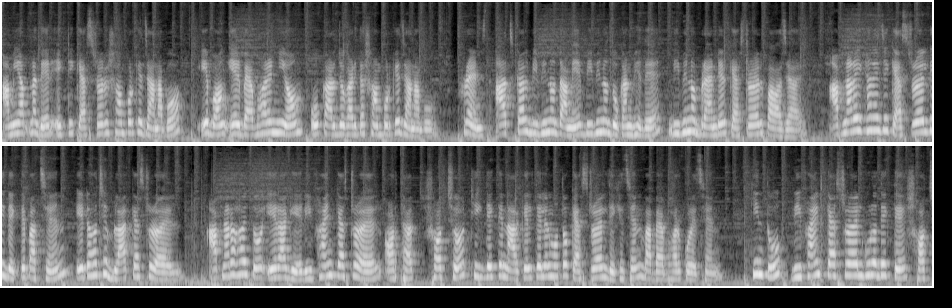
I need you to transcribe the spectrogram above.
আমি আপনাদের একটি ক্যাস্টর অয়েল সম্পর্কে জানাব এবং এর ব্যবহারের নিয়ম ও কার্যকারিতা সম্পর্কে জানাব। ফ্রেন্ডস আজকাল বিভিন্ন দামে বিভিন্ন দোকান ভেদে বিভিন্ন ব্র্যান্ডের ক্যাস্টর অয়েল পাওয়া যায়। আপনারা এখানে যে ক্যাস্টর অয়েলটি দেখতে পাচ্ছেন, এটা হচ্ছে ব্ল্যাক ক্যাস্টর অয়েল আপনারা হয়তো এর আগে রিফাইন্ড ক্যাস্টর অয়েল অর্থাৎ স্বচ্ছ, ঠিক দেখতে নারকেল তেলের মতো ক্যাস্টর অয়েল দেখেছেন বা ব্যবহার করেছেন। কিন্তু রিফাইন্ড ক্যাস্টর অয়েলগুলো দেখতে স্বচ্ছ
